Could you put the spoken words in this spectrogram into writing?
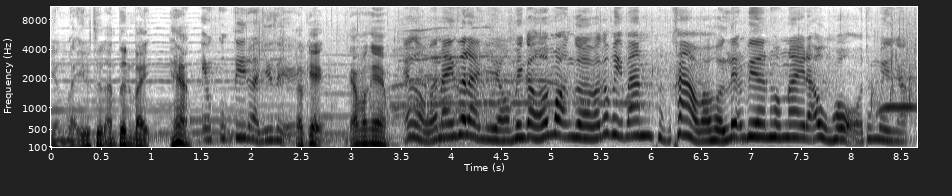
nhận lại yêu thương anh tin vậy ha? Em cũng tin là như thế. Ok cảm ơn em. Em cảm ơn anh rất là nhiều. Mình cảm ơn mọi người và các vị ban giám khảo và huấn luyện viên hôm nay đã ủng hộ cho mình ạ.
